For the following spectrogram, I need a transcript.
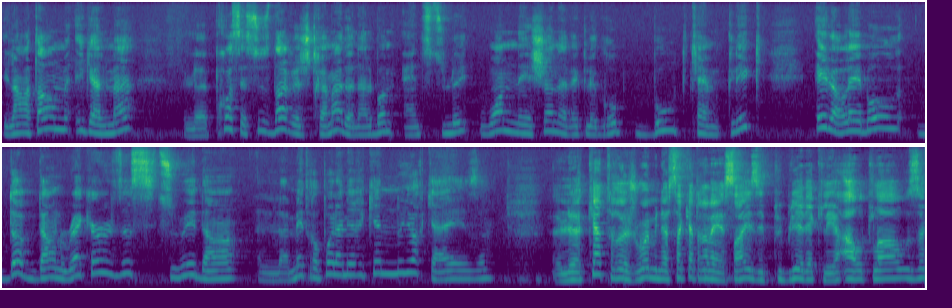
Il entame également le processus d'enregistrement d'un album intitulé One Nation avec le groupe Bootcamp Click et leur label Dog Down Records situé dans la métropole américaine new-yorkaise. Le 4 juin 1996, il publie avec les Outlaws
